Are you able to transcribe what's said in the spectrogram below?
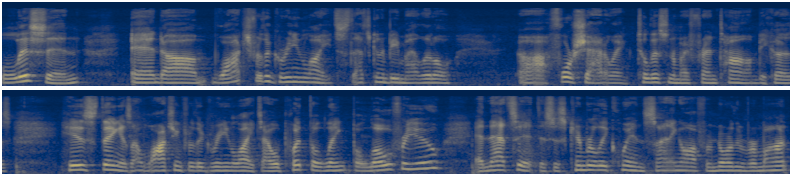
listen, and um, watch for the green lights. That's going to be my little uh, foreshadowing to listen to my friend Tom because his thing is I'm watching for the green lights. I will put the link below for you, and that's it. This is Kimberly Quinn signing off from Northern Vermont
